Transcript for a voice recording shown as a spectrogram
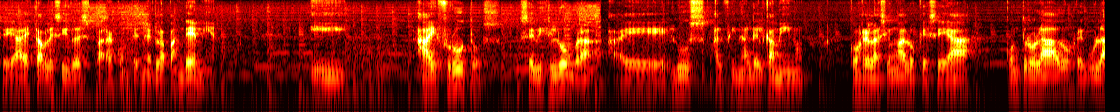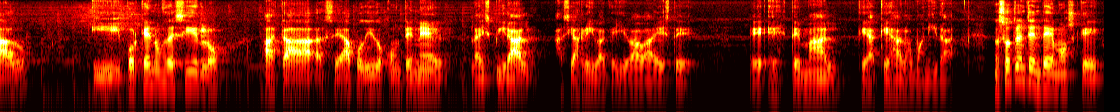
se ha establecido es para contener la pandemia. Y hay frutos, se vislumbra eh, luz al final del camino con relación a lo que se ha controlado, regulado y, por qué no decirlo, hasta se ha podido contener la espiral hacia arriba que llevaba este, eh, este mal que aqueja a la humanidad. Nosotros entendemos que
